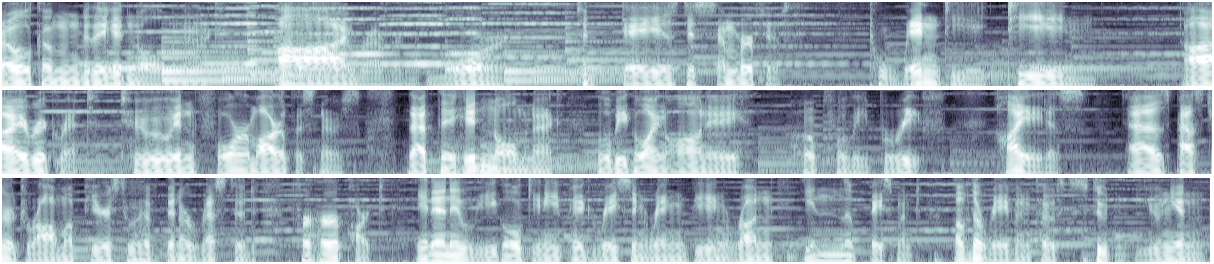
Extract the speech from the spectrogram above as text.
Welcome to the Hidden Almanac. I'm Reverend Mord. Today is December 5th, 2018. I regret to inform our listeners that the Hidden Almanac will be going on a hopefully brief hiatus as Pastor Drom appears to have been arrested for her part in an illegal guinea pig racing ring being run in the basement of the Raven Coast Student Union.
